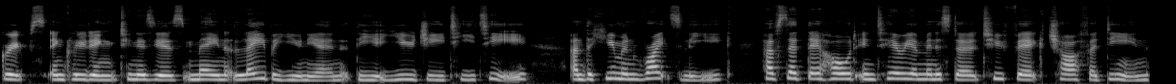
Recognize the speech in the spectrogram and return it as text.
Groups including Tunisia's main labour union, the UGTT, and the Human Rights League have said they hold Interior Minister Taoufik Charfeddine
